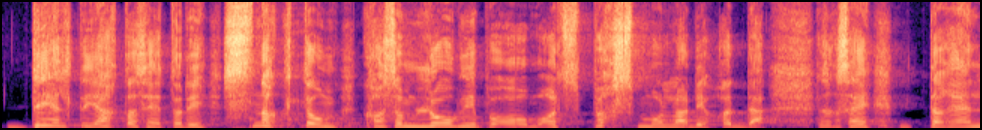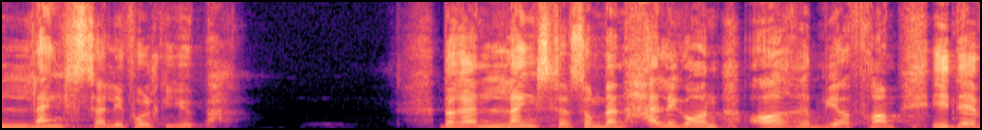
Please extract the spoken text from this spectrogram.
delte hjertet sitt, og de snakket om hva som lå dem på, om alle spørsmålene de hadde. Jeg skal si, Det er en lengsel i folkedypet. Det er en lengsel som Den hellige ånd arbeider fram. I det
